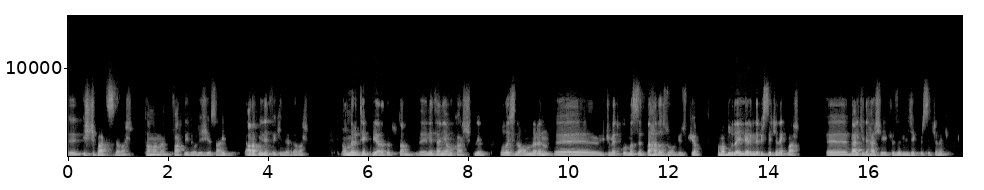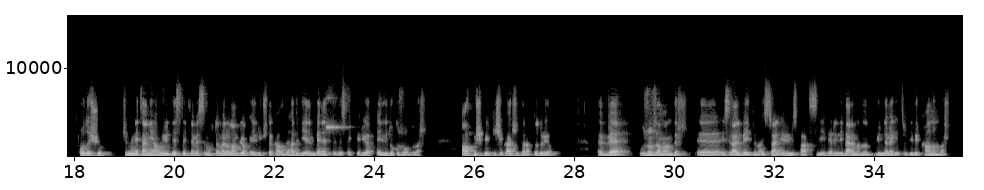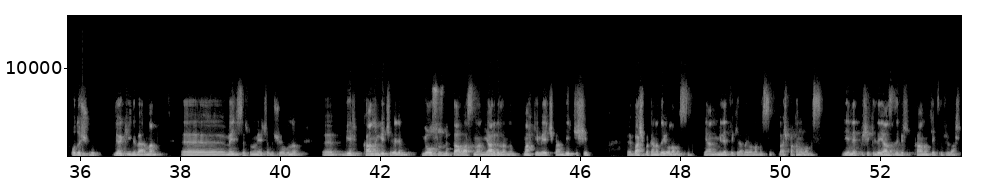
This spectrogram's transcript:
e, İşçi Partisi de var. Tamamen farklı ideolojiye sahip. Arap milletvekilleri de var. Onları tek bir arada tutan e, Netanyahu karşıtlığı. Dolayısıyla onların e, hükümet kurması daha da zor gözüküyor. Ama burada ellerinde bir seçenek var. E, belki de her şeyi çözebilecek bir seçenek. O da şu. Şimdi Netanyahu'yu desteklemesi muhtemel olan blok 53'te kaldı. Hadi diyelim Bennett de destek veriyor. 59 oldular. 61 kişi karşı tarafta duruyor. E, ve uzun zamandır e, İsrail Beytuna, İsrail Evimiz Partisi lideri Liberman'ın gündeme getirdiği bir kanun var. O da şu. Diyor ki Liberman, e, meclise sunmaya çalışıyor bunu. E, bir kanun geçirelim, yolsuzluk davasından yargılanan, mahkemeye çıkan bir kişi e, başbakan adayı olamazsın. Yani milletvekili adayı olamazsın, başbakan olamazsın diye net bir şekilde yazdığı bir kanun teklifi var.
